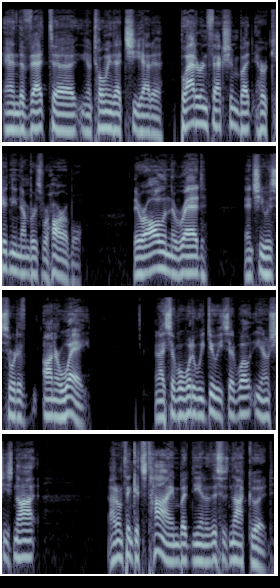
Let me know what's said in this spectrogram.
and the vet, uh, you know, told me that she had a bladder infection, but her kidney numbers were horrible. They were all in the red, and she was sort of on her way. And I said, Well, what do we do? He said, Well, you know, she's not. I don't think it's time, but you know, this is not good.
